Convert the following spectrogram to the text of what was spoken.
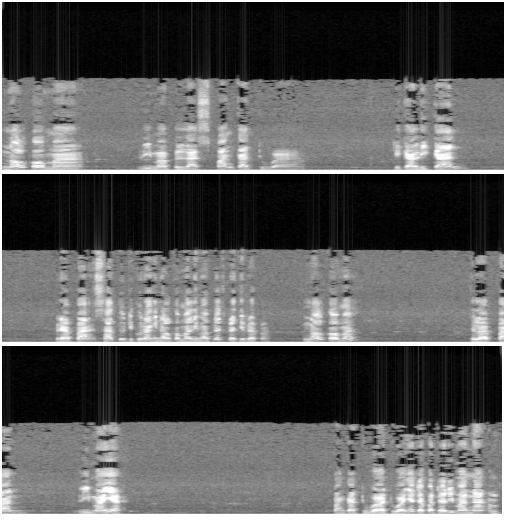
0,15 pangkat 2 dikalikan berapa? 1 dikurangi 0,15 berarti berapa? 0,85 ya pangkat 2 2 nya dapat dari mana? 4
